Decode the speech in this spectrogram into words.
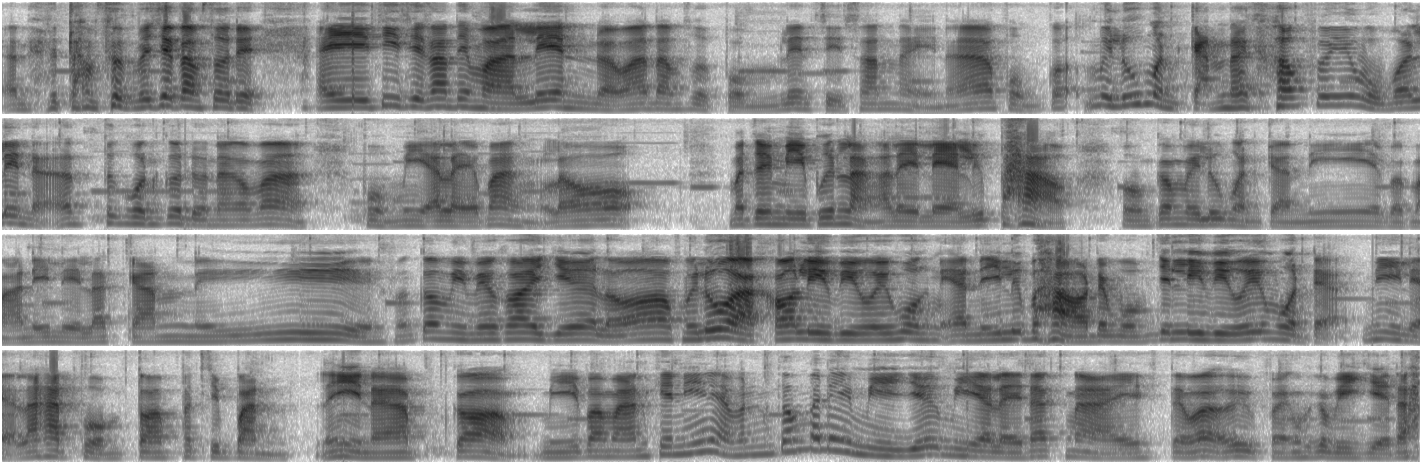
อันต่ำสุดไม่ใช่ต่ำสุดดิไอที่ซีซั่นที่มาเล่นแบบว่าต่ำสุดผมเล่นซีซั่นไหนนะ ผมก็ไม่รู้เหมือนกันนะครับที่ผมว่าเล่นอะทุกคนก็ดูนะครับว่าผมมีอะไรบ้างแล้ว มันจะมีพื้นหลังอะไรแลหรือเปล่า ผมก็ไม่รู้เหมือนกันนี่ประมาณนี้เลยละกันนี่มันก็มีไม่ค่อยเยอะหรอกไม่รู้อะเขารีวิวไอ้พวกนี้อันนี้หรือเปล่า แต่ผมจะรีวิวให้หมดอะนี่แหละรหัสผมตอนปัจจุบันนี่นะครับก็มีประมาณแค่นี้เนี่ยมันก็ไม่ได้มีเยอะมีอะไรนักหนายแต่ว่าเอ้ยมันก็มีเยอะนะ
